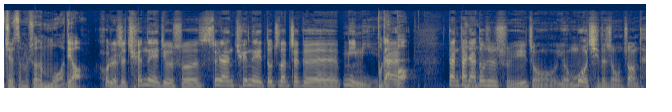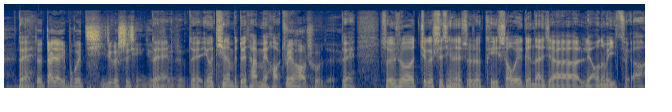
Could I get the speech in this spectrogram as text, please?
就怎么说呢，抹掉，或者是圈内，就是说，虽然圈内都知道这个秘密，不敢报。但大家嗯都是属于一种有默契的这种状态，对就大家也不会提这个事情，就是对对，因为提了对他没好处没，好处，对。所以说这个事情呢，就是可以稍微跟大家聊那么一嘴啊。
